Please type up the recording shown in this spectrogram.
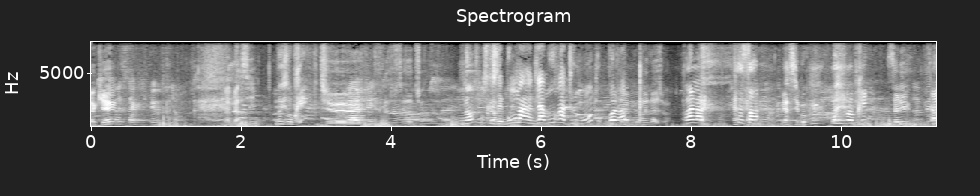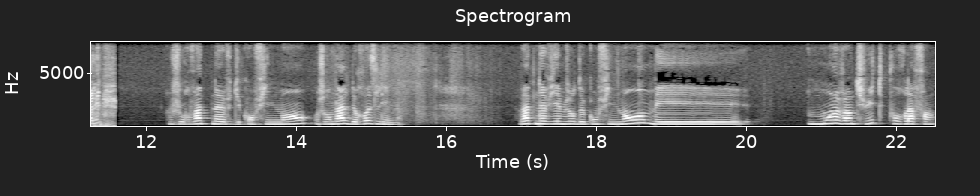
Ok. Bah, merci. Moi, je prie. Tu veux ajouter d'autres choses? Non, je pense que c'est bon. Bah, de l'amour à tout le monde. Voilà. L'amour et de la joie. Voilà, c'est ça. Merci beaucoup. Moi, je prie. Salut. Salut. Jour 29 du confinement, journal de Roselyne. 29e jour de confinement, mais moins 28 pour la fin,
